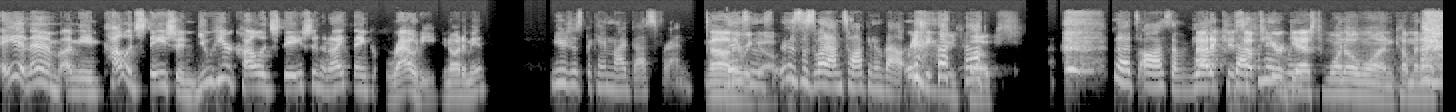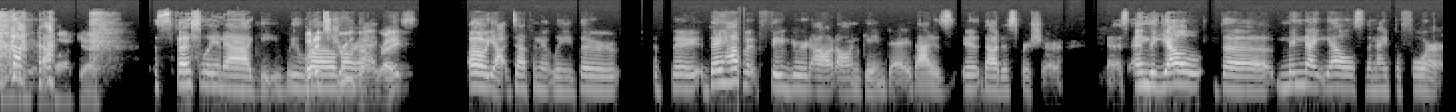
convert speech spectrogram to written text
A&M, I mean, College Station. You hear College Station, and I think rowdy. You know what I mean? You just became my best friend. Oh, this there we is, go. This is what I'm talking about. Breaking news, folks. That's awesome. How yep, to kiss definitely. up to your guest 101 coming up on the podcast. Especially an Aggie. We love it. but love it's true though, Aggies. right? Oh yeah, definitely. They're they they have it figured out on game day. That is it, that is for sure. Yes. And the yell, the midnight yells the night before.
